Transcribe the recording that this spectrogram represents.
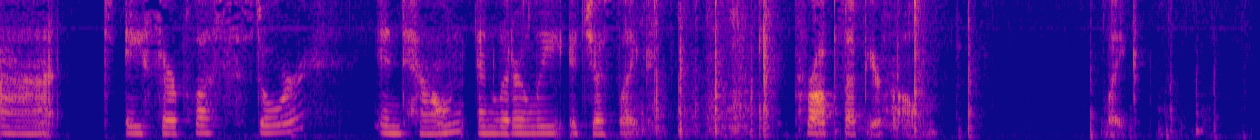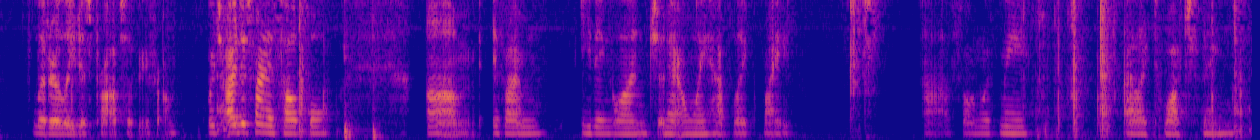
at a surplus store in town and literally it just like props up your phone. Like literally just props up your phone, which I just find is helpful. Um, if I'm eating lunch and I only have like my uh, phone with me, I like to watch things.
